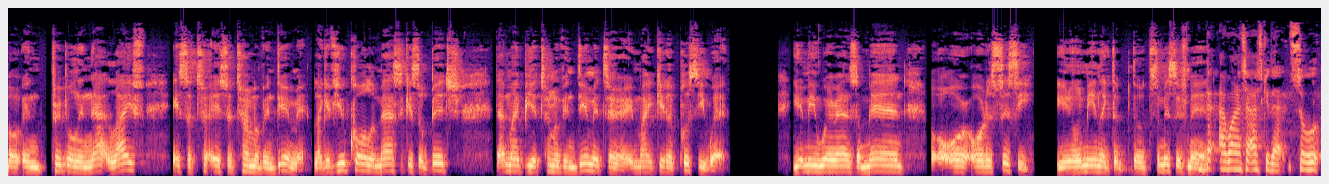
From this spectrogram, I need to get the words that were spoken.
But in people in that life, it's a ter- it's a term of endearment. Like if you call a masochist a bitch, that might be a term of endearment to her. It might get her pussy wet. You know mean? Whereas a man or or the sissy, you know what I mean? Like the, the submissive man. I wanted to ask you that. So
